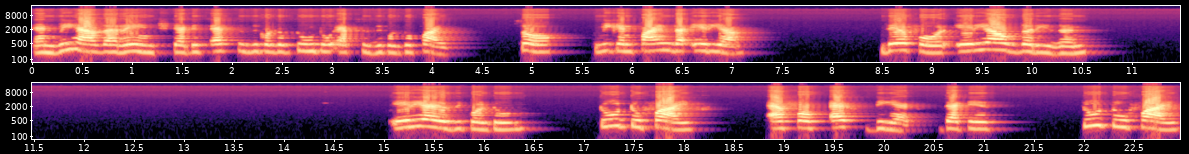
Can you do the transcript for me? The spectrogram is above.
and we have the range that is x is equal to 2 to x is equal to 5. So we can find the area. Therefore area of the region area is equal to 2 to 5 f of x dx that is 2 to 5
